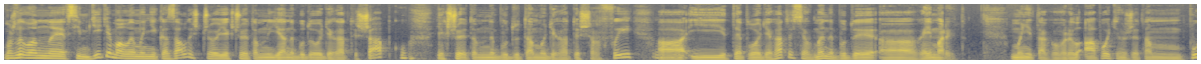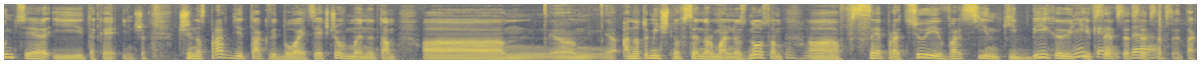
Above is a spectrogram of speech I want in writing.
Можливо, не всім дітям, але мені казали, що якщо я там я не буду одягати шапку, якщо я там не буду там одягати шарфи а, і тепло одягатися, в мене буде а, гаймарит. Мені так говорили. А потім вже там пункція і таке інше. Чи насправді так відбувається? Якщо в мене там а, ем, анатомічно все нормально з носом, а, все працює, варсінки бігають, і все, все, все, все, все так.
